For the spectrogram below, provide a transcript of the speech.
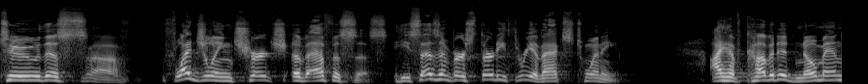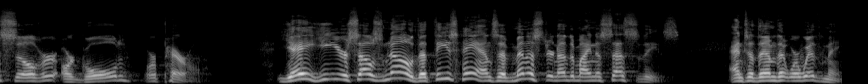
to this uh, fledgling church of Ephesus, he says in verse 33 of Acts 20, I have coveted no man's silver or gold or apparel. Yea, ye yourselves know that these hands have ministered unto my necessities, and to them that were with me.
